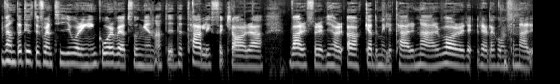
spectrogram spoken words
Vänta tills du får en tioåring. Igår var jag tvungen att i detalj förklara varför vi har ökad militär närvaro i relation till den här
